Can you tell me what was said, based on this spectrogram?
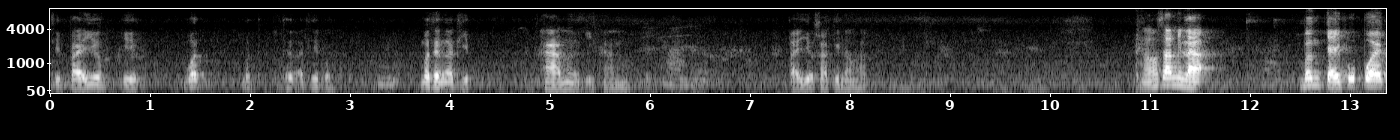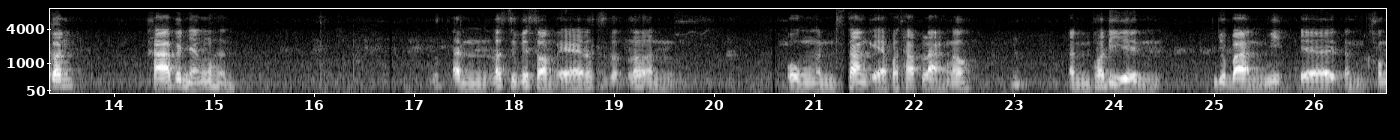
ที่ไปอยู่อีกว่าบ่ถึงอาทิตย์บ่อื มบ่ถึงอาทิตย์ห้ามื้ออีกครั้งทานไปอยู่ครับพี่น้องครับน้องซ้ำนี่แหละค่ะเบิ่งใจผู้ป่วยก่อน ขาเป็นหยังวะหั่นอันแล้วสิไปซ่อมแอร์แล้วแล้วอัน องค์อันสร้างแอร์ประทับร่างแล้วอันพอดีอันอยู่บ้านมีแอร์อันของ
